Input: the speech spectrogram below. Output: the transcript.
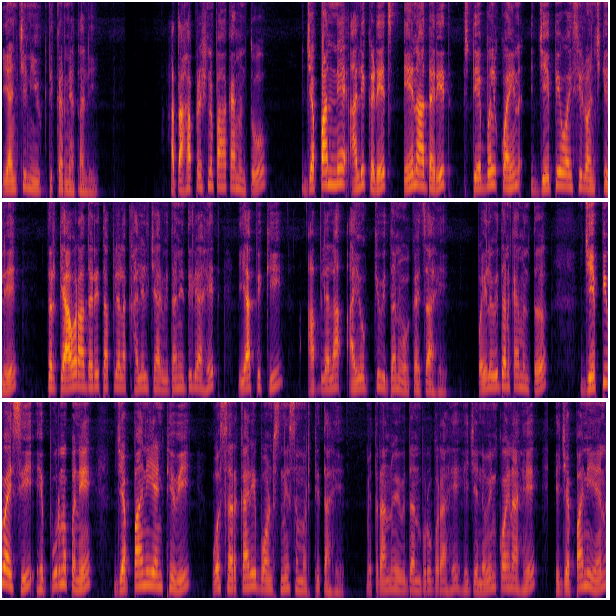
यांची नियुक्ती करण्यात आली. आता हा प्रश्न पहा काय म्हणतो? जपानने अलीकडेच एन आधारित stable coin J P Y C launch केले. तर त्यावर आधारित आपल्याला खालील चार विधाने दिली आहेत. यापैकी आपल्याला अयोग्य विधान ओळखायचं आहे. पहिलं विधान काय म्हणतं? जे पी वाय सी हे पूर्णपणे जपानी एन ठेवी व सरकारी बॉन्ड्सने समर्थित आहे. मित्रांनो हे विधान बरोबर आहे. हे जे नवीन कॉईन आहे हे जपानी एन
